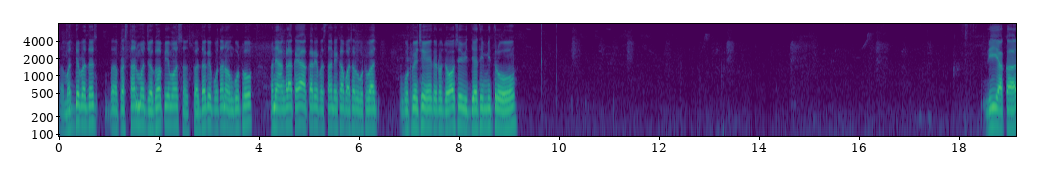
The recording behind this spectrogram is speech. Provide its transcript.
મધ્ય પ્રદેશ પ્રસ્થાનમાં જગપેમાં સ્પર્ધકે પોતાનો અંગૂઠો અને આંગળા કયા આકારે પ્રસ્થાન રેખા પાછળ ગોઠવા ગોઠવે છે? તેનો જવાબ છે, વિદ્યાર્થી મિત્રો. વી આકાર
